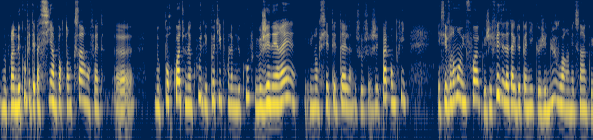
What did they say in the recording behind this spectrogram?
Nos problèmes de couple n'étaient pas si importants que ça, en fait. Euh, donc pourquoi tout d'un coup des petits problèmes de couple me généraient une anxiété telle? Je n'ai pas compris. Et c'est vraiment une fois que j'ai fait ces attaques de panique, que j'ai dû voir un médecin, que,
